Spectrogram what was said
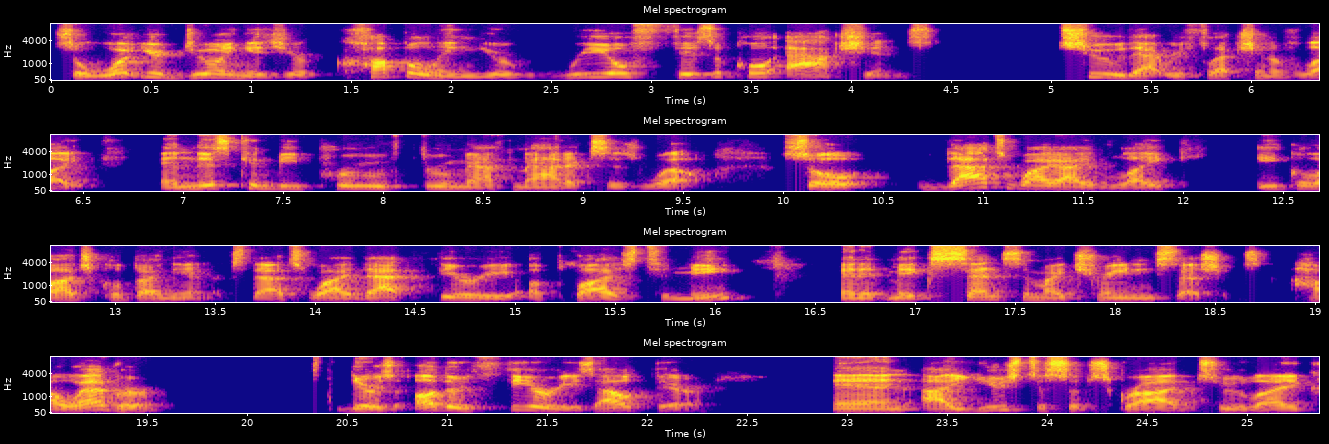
So, what you're doing is you're coupling your real physical actions to that reflection of light. And this can be proved through mathematics as well. So, that's why I like ecological dynamics. That's why that theory applies to me and it makes sense in my training sessions. However, there's other theories out there and I used to subscribe to like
